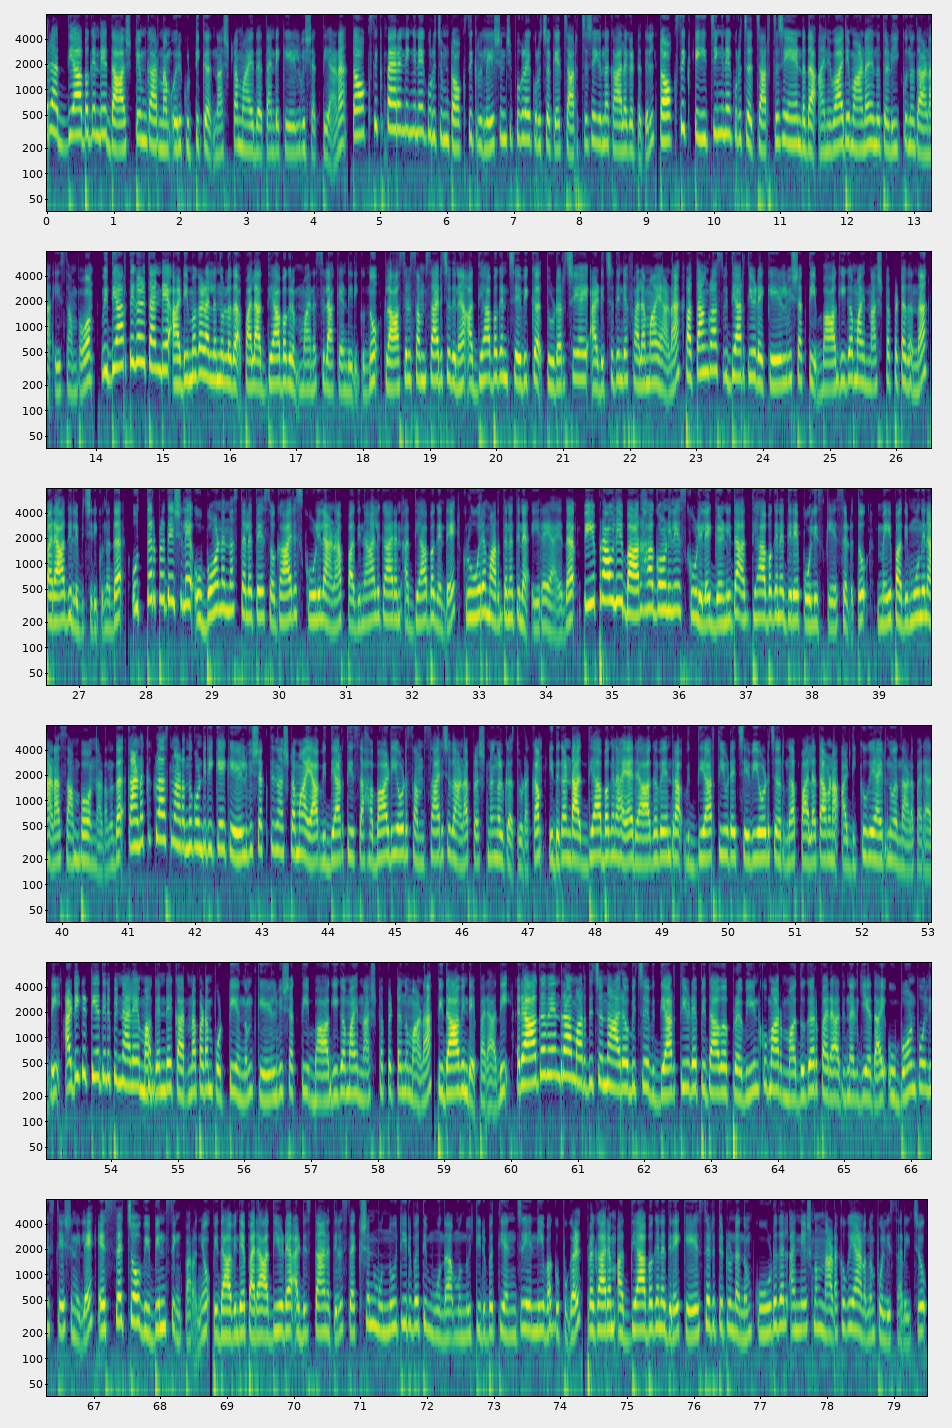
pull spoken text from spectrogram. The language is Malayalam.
ഒരു അധ്യാപകന്റെ ധാഷ്ട്യം കാരണം ഒരു കുട്ടിക്ക് നഷ്ടമായത് തന്റെ കേൾവി ശക്തിയാണ്. ടോക്സിക് പാരന്റിങ്ങിനെ കുറിച്ചും ടോക്സിക് റിലേഷൻഷിപ്പുകളെ കുറിച്ചൊക്കെ ചർച്ച ചെയ്യുന്ന കാലഘട്ടത്തിൽ ടോക്സിക് ടീച്ചിങ്ങിനെ കുറിച്ച് ചർച്ച ചെയ്യേണ്ടത് അനിവാര്യമാണ് എന്ന് തെളിയിക്കുന്നതാണ് ഈ സംഭവം. വിദ്യാർത്ഥികൾ തന്റെ അടിമകളല്ലെന്നുള്ളത് പല അധ്യാപകരും മനസ്സിലാക്കേണ്ടിയിരിക്കുന്നു. ക്ലാസ്സിൽ സംസാരിച്ചതിന് അധ്യാപകൻ ചെവിക്ക് തുടർച്ചയായി അടിച്ചതിന്റെ ഫലമായാണ് പത്താം ക്ലാസ് വിദ്യാർത്ഥിയുടെ കേൾവി ശക്തി ഭാഗികമായി നഷ്ടപ്പെട്ടതെന്ന് പരാതി ലഭിച്ചിരിക്കുന്നത്. ഉത്തർപ്രദേശിലെ ഉബോൺ എന്ന സ്ഥലത്തെ സ്വകാര്യ സ്കൂളിലാണ് പതിനാലുകാരൻ അധ്യാപകന്റെ ക്രൂരമർദ്ദനത്തിന് ഇരയായത്. പീപ്രൌലി ബാർഹാഗോണിലെ സ്കൂളിലെ ഗണിത അധ്യാപകനെതിരെ പോലീസ് കേസെടുത്തു. മെയ് പതിമൂന്നിനാണ് സംഭവം നടന്നത്. കണക്ക് ക്ലാസ് നടന്നുകൊണ്ടിരിക്കെ കേൾവിശക്തി നഷ്ടമായ വിദ്യാർത്ഥി സഹപാഠിയോട് സംസാരിച്ചതാണ് പ്രശ്നങ്ങൾക്ക് തുടക്കം. ഇത് കണ്ട അധ്യാപകനായ രാഘവേന്ദ്ര വിദ്യാർത്ഥിയുടെ ചെവിയോട് ചേർന്ന് പലതവണ അടിക്കുകയായിരുന്നുവെന്നാണ് പരാതി. അടി കിട്ടിയതിന് പിന്നാലെ മകന്റെ കർണപടം പൊട്ടിയെന്നും കേൾവിശക്തി ഭാഗികമായി നഷ്ടപ്പെട്ടെന്നുമാണ് പിതാവിന്റെ പരാതി. രാഘവേന്ദ്ര മർദ്ദിച്ചെന്ന് ആരോപിച്ച് വിദ്യാർത്ഥിയുടെ പിതാവ് പ്രവീൺ കുമാർ മധുകർ പരാതി നൽകിയതായി ഉബോൺ പോലീസ് സ്റ്റേഷനിലെ S H O Vipin Singh പറഞ്ഞു. പിതാവിന്റെ പരാതിയുടെ അടിസ്ഥാനത്തിൽ സെക്ഷൻ മുന്നൂറ്റി ഇരുപത്തിമൂന്ന് മുന്നൂറ്റി ഇരുപത്തിയഞ്ച് എന്നീ വകുപ്പുകൾ പ്രകാരം അധ്യാപകനെതിരെ കേസെടുത്തിട്ടുണ്ടെന്നും കൂടുതൽ അന്വേഷണം നടക്കുകയാണെന്നും പോലീസ് അറിയിച്ചു.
